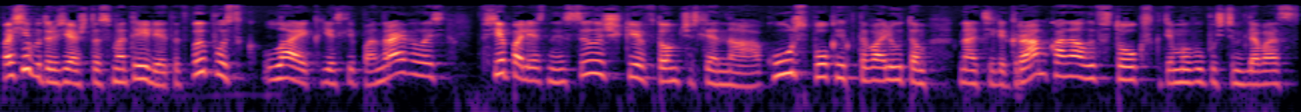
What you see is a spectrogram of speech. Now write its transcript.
Спасибо, друзья, что смотрели этот выпуск. Лайк, если понравилось. Все полезные ссылочки, в том числе на курс по криптовалютам, на телеграм-канал InvStocks, где мы выпустим для вас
